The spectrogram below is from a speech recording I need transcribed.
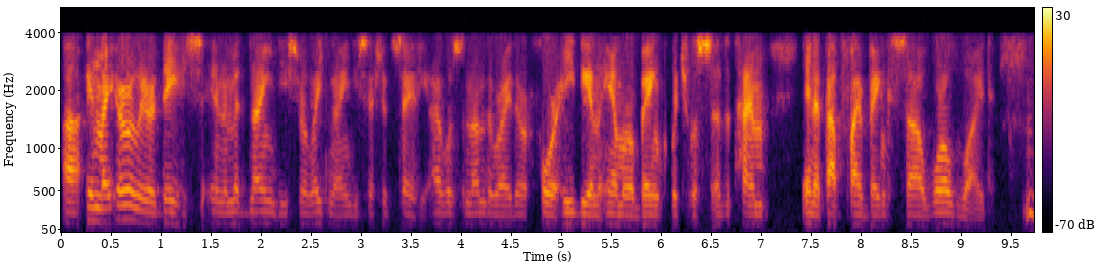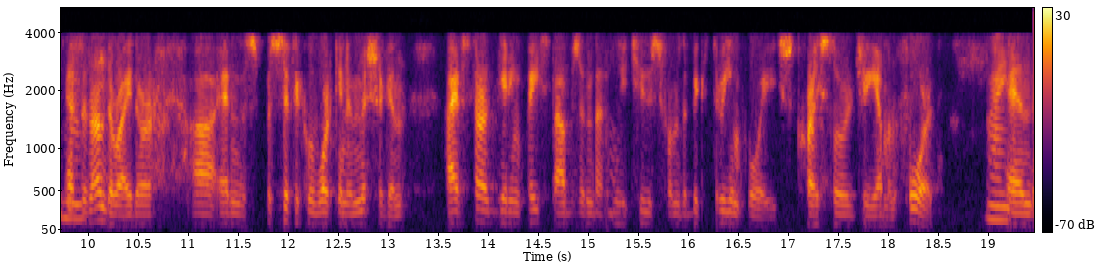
uh, in my earlier days, in the mid 90s or late 90s, I should say, I was an underwriter for ABN AMRO Bank, which was at the time in the top five banks uh, worldwide. Mm-hmm. As an underwriter, uh, and specifically working in Michigan, I've started getting pay stubs and W-2s from the big three employees, Chrysler, GM, and Ford. Right. And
